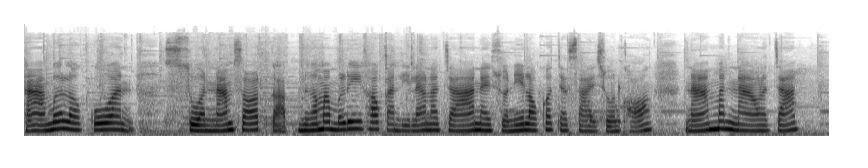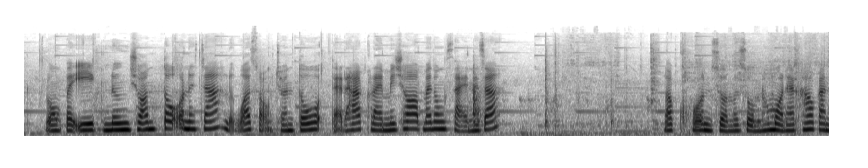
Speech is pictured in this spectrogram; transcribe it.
ค่ะเมื่อเรากวน ส่วนน้ำซอสกับเนื้อมัมเบอรี่เข้ากันดีแล้วนะจ๊ะ ในส่วนนี้เราก็จะใส่ส่วนของน้ำมะนาวนะจ๊ะ ลงไปอีก 1 ช้อนโต๊ะนะจ๊ะ หรือว่า 2 ช้อนโต๊ะ แต่ถ้าใครไม่ชอบไม่ต้องใส่นะจ๊ะ แล้วคนส่วนผสมทั้งหมดให้เข้ากัน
